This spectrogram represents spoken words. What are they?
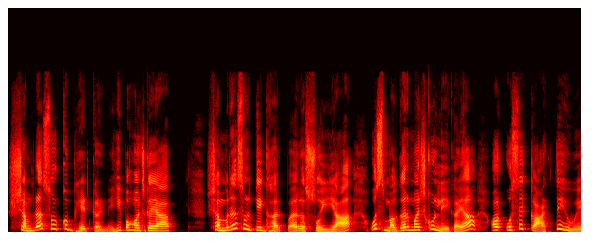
शमरासुर को भेंट करने ही पहुँच गया। शमरासुर के घर पर रसोईया उस मगरमच्छ को ले गया और उसे काटते हुए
